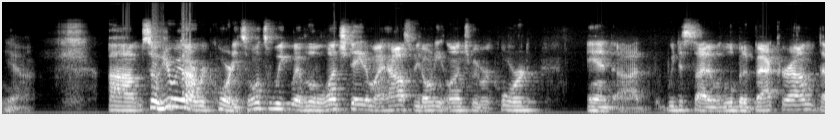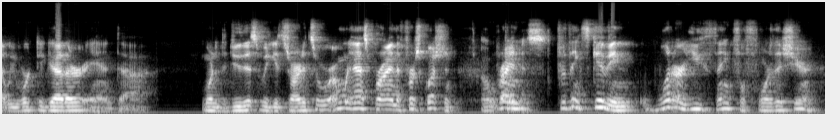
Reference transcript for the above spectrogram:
yeah. Um, so here we are recording. So once a week we have a little lunch date at my house. We don't eat lunch, we record. And uh, we decided with a little bit of background that we work together and uh, wanted to do this. We get started. So I'm going to ask Brian the first question. Oh, Brian, goodness. for Thanksgiving, what are you thankful for this year?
